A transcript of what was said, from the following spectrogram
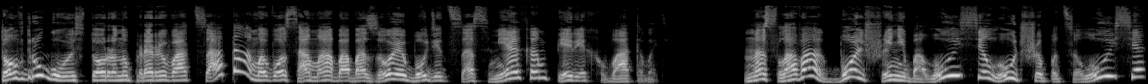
то в другую сторону прорываться, а там его сама баба Зоя будет со смехом перехватывать. На словах «больше не балуйся, лучше поцелуйся»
